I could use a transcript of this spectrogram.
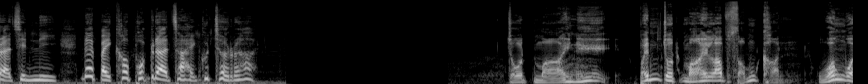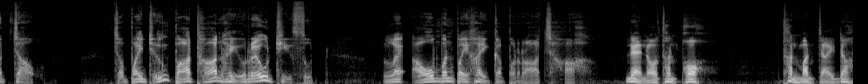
ราชินีได้ไปเข้าพบราชาแห่งคุชราช จดหมายนี้เป็นจดหมายลับสำคัญ หวังว่าเจ้า จะไปถึงปาฐานให้เร็วที่สุด และเอามันไปให้กับราชา แน่นอนท่านพ่อ ท่านมั่นใจได้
